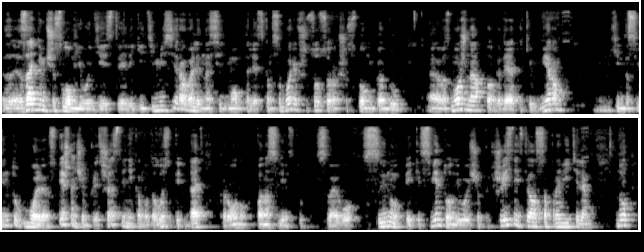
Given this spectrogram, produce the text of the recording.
Задним числом его действия легитимизировали на Седьмом Толецком соборе в 646 году. Э, возможно, благодаря таким мерам Хиндасвинту более успешно, чем предшественникам, удалось передать корону по наследству своего сыну Пекисвинту. Он его еще при жизни сделал соправителем. Ну,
